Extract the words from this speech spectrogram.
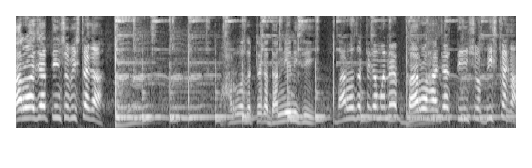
বারো হাজার তিনশো বিশ টাকা। হাজার টাকা ধার নিয়ে নিছি। বারো হাজার টাকা মানে বারো হাজার তিনশো বিশ টাকা।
